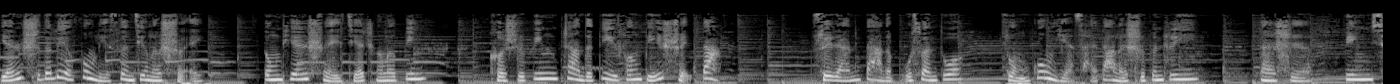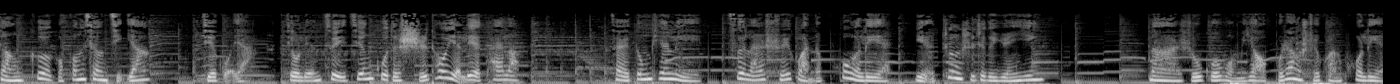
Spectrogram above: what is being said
岩石的裂缝里渗进了水；冬天，水结成了冰。可是冰占的地方比水大，虽然大的不算多，总共也才大了十分之一。但是冰向各个方向挤压，结果呀，就连最坚固的石头也裂开了。在冬天里，自来水管的破裂也正是这个原因。那如果我们要不让水管破裂，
